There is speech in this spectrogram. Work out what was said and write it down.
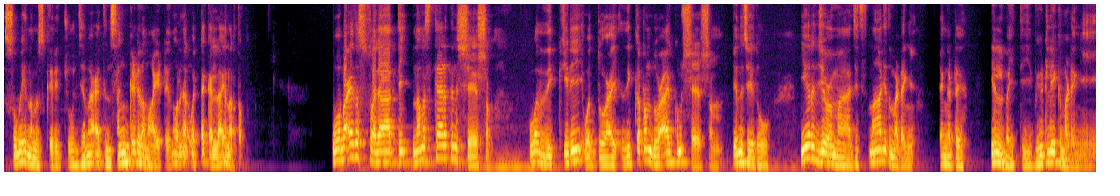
സുബഹി നമസ്കരിച്ചു. ജമാഅത്തിൻ സംഘടിതമായിട്ട് എന്ന് പറഞ്ഞാൽ ഒറ്റക്കല്ല എന്നർത്ഥം. വബഅദ സ്വലാത്തി നമസ്കാരത്തിന് ശേഷം. വദിക്കിരി വദ്ദുആയി ദിക്കറും ദുആയ്ക്കും ശേഷം. എന്ത് ചെയ്തു? ഇർജിഉ മാജിദ് മാജിദ് മടങ്ങി. എങ്ങട്ട്? ഇൽ ബൈത്തി വീട്ടിലേക്ക് മടങ്ങി.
